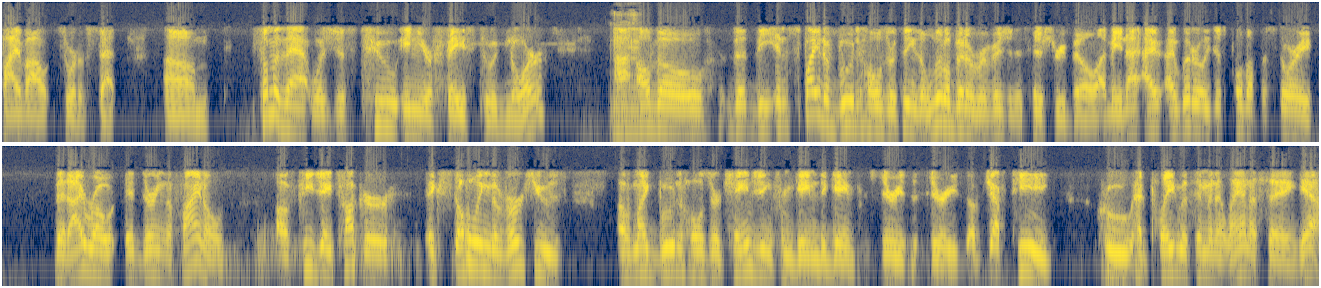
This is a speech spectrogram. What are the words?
five out sort of set. Um, some of that was just too in your face to ignore. Uh, mm-hmm. Uh, although the the in spite of Budenholzer thing is a little bit of revisionist history, Bill. I mean, I, I literally just pulled up a story that I wrote during the finals of PJ Tucker extolling the virtues of Mike Budenholzer changing from game to game, from series to series, of Jeff Teague who had played with him in Atlanta, saying, "Yeah,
